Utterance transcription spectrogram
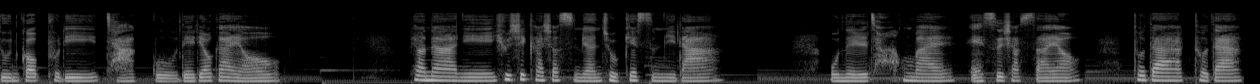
눈꺼풀이 자꾸 내려가요. 편안히 휴식하셨으면 좋겠습니다. 오늘 정말 애쓰셨어요. 토닥토닥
